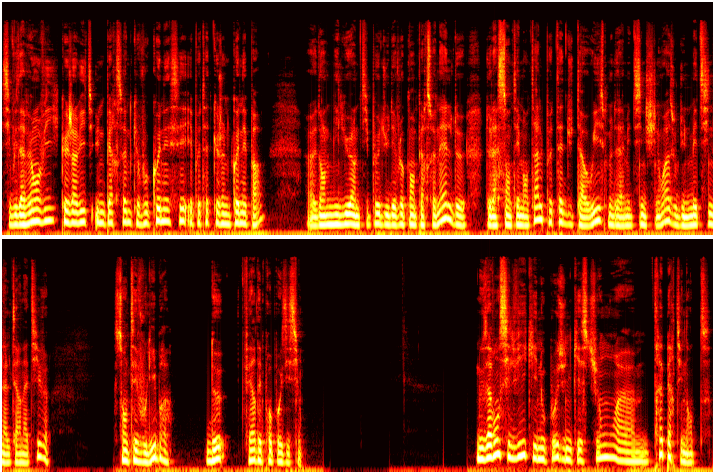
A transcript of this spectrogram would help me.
Si vous avez envie que j'invite une personne que vous connaissez et peut-être que je ne connais pas, euh, dans le milieu un petit peu du développement personnel, de, de la santé mentale, peut-être du taoïsme, de la médecine chinoise ou d'une médecine alternative, sentez-vous libre de faire des propositions. Nous avons Sylvie qui nous pose une question euh, très pertinente.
